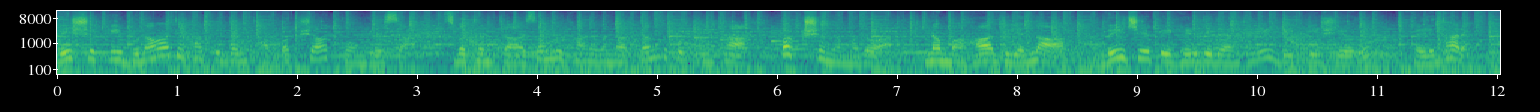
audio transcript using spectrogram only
ದೇಶಕ್ಕೆ ಬುನಾದಿ ಹಾಕಿದ್ದಂತಹ ಪಕ್ಷ ಕಾಂಗ್ರೆಸ್. ಸ್ವತಂತ್ರ ಸಂವಿಧಾನವನ್ನ ತಂದುಕೊಟ್ಟಂತಹ ಪಕ್ಷ ನಮ್ಮದು. ನಮ್ಮ ಹಾದಿಯನ್ನ ಬಿಜೆಪಿ ಹಿಡಿದಿದೆ ಅಂತ ಹೇಳಿ ಶಿ ಅವರು ಹೇಳಿದ್ದಾರೆ.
